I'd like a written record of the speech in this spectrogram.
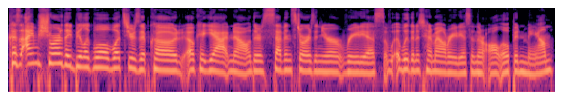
Because I'm sure they'd be like, well, what's your zip code? Okay, yeah, no, there's seven stores in your radius, within a 10 mile radius, and they're all open, ma'am.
